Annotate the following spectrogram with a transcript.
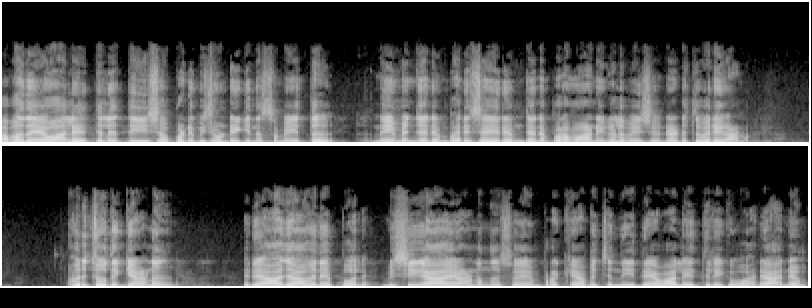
അപ്പൊ ദേവാലയത്തിലെത്തി ഈശോ പഠിപ്പിച്ചുകൊണ്ടിരിക്കുന്ന സമയത്ത് നിയമജ്ഞരും പരിസയരും ജനപ്രമാണികളും യേശുവിന്റെ അടുത്ത് വരികയാണ്. അവർ ചോദിക്കുകയാണ് രാജാവിനെ പോലെ മിശികായാണെന്ന് സ്വയം പ്രഖ്യാപിച്ച് നീ ദേവാലയത്തിലേക്ക് വരാനും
